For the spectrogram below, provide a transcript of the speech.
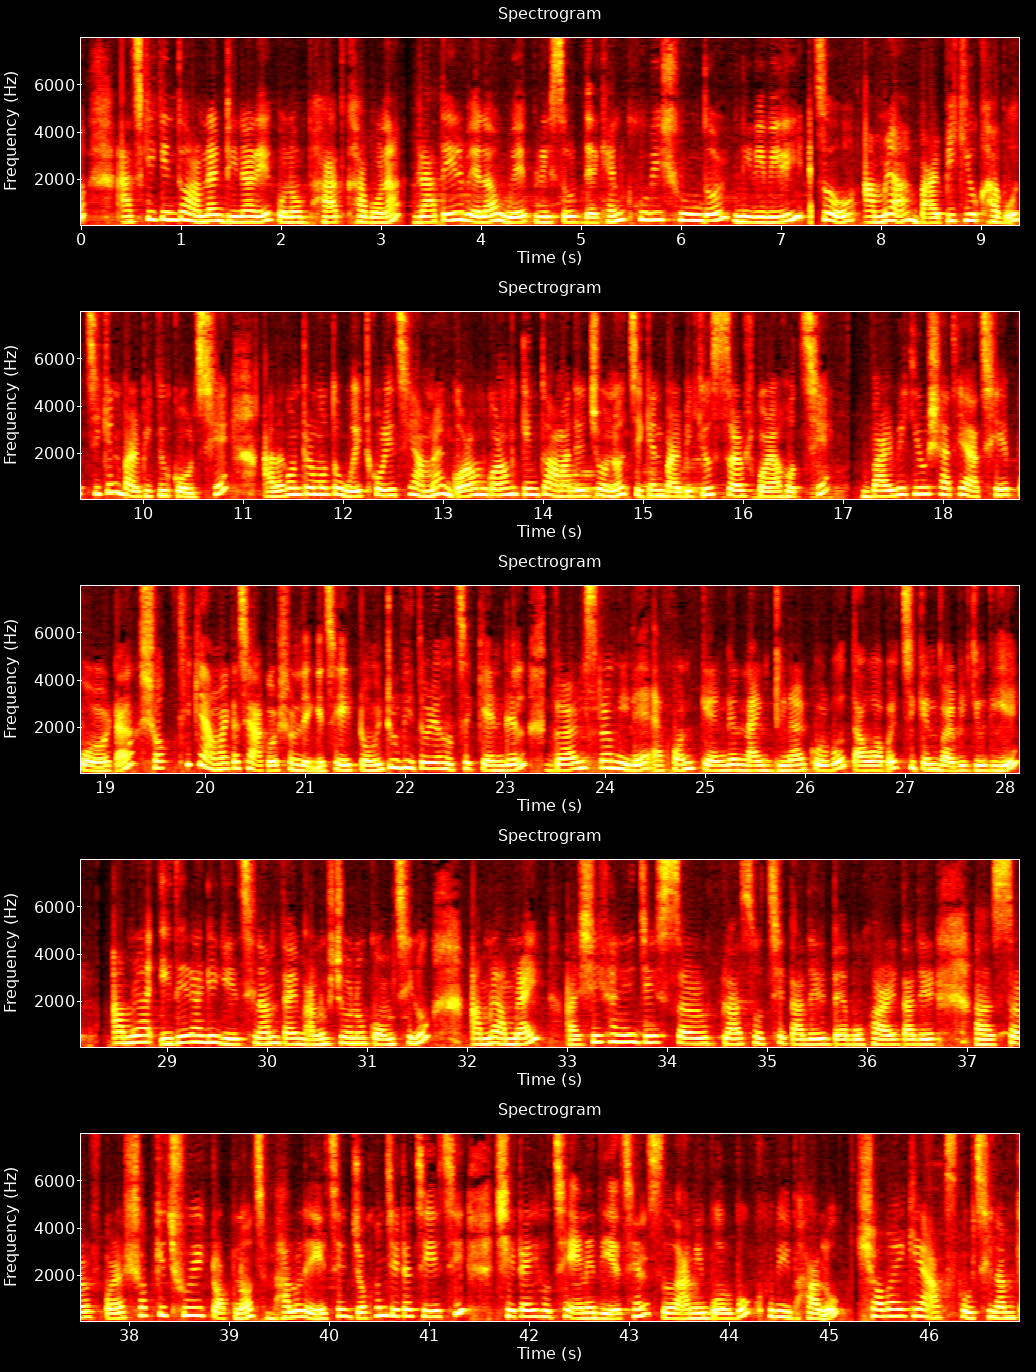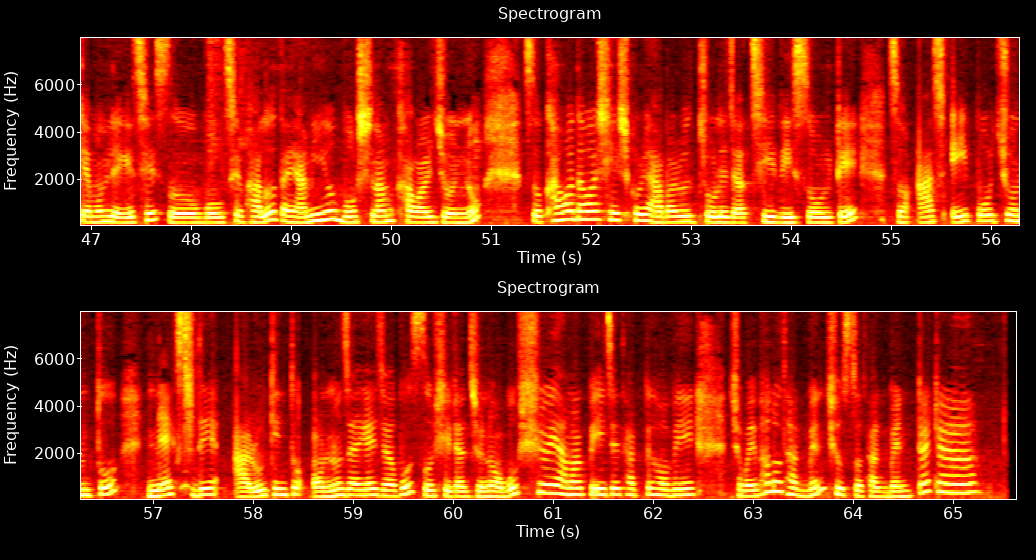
আজকে কিন্তু আমরা ডিনারে কোনো ভাত খাব না। রাতের বেলা ওয়েব রিসোর্ট দেখেন, খুবই সুন্দর, নিরিবিলি। সো আমরা বারবিকিউ খাব চিকেন বারবিকিউ করছে। আধা ঘণ্টার মতো ওয়েট করেছি আমরা। গরম গরম কিন্তু আমাদের জন্য চিকেন বারবিকিউ সার্ভ করা হচ্ছে। বারবিকিউর সাথে আছে পরোটা। সব থেকে আমার কাছে আকর্ষণ লেগেছে এই টমেটোর ভিতরে হচ্ছে ক্যান্ডেল। গার্লসরা মিলে এখন ক্যান্ডেল নাইট ডিনার করব, তাও আবার চিকেন বার্বিকিউ দিয়ে। আমরা ঈদের আগে গিয়েছিলাম, তাই মানুষজনও কম ছিল। আমরা, আমরাই। আর সেখানে যে সার্ভ প্লাস হচ্ছে তাদের ব্যবহার, তাদের সার্ভ করা সব কিছুই টপনচ ভালো লেগেছে। যখন যেটা চেয়েছি, সেটাই হচ্ছে এনে দিয়েছেন। সো আমি বলব খুবই ভালো। সবাইকে আক্স করছিলাম কেমন লেগেছে। সো বলছে ভালো, তাই আমিও বসলাম খাওয়ার জন্য। সো খাওয়া দাওয়া শেষ করে আবারও চলে যাচ্ছি রিসোর্টে সো আজ এই পর্যন্ত। নেক্সট ডে আরও কিন্তু অন্য জায়গায় যাব সো সেটার জন্য অবশ্যই আমার পেজে থাকতে হবে। সবাই ভালো থাকবেন, সুস্থ থাকবেন। টাটা!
